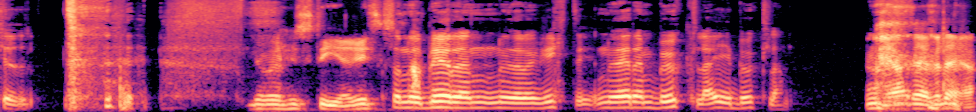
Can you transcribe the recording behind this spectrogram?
kul. Det var hysteriskt. Så nu blir det en, nu är det en riktig, nu är det en buckla i bucklan. Ja, det är väl det.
